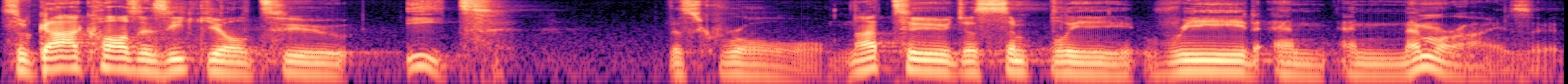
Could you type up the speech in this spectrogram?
So God calls Ezekiel to eat the scroll, not to just simply read and, and memorize it.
